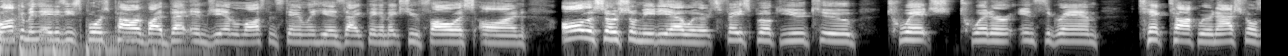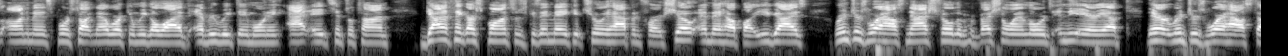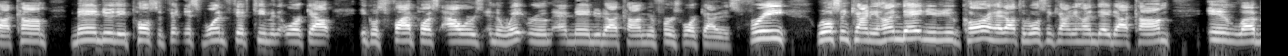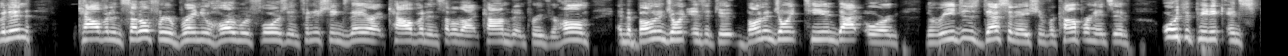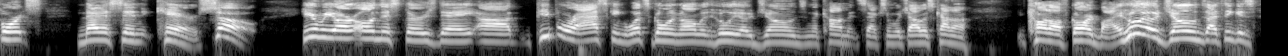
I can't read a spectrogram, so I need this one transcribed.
welcome in A to Z Sports powered by BetMGM. I'm Austin Stanley. He is Zach Bingham. Make sure you follow us on all the social media, whether it's Facebook, YouTube, Twitch, Twitter, Instagram, TikTok. We're Nashville's on demand sports talk network, and we go live every weekday morning at 8 Central Time. Got to thank our sponsors because they make it truly happen for our show and they help out you guys. Renters Warehouse Nashville, the professional landlords in the area. They're at renterswarehouse.com. Mandu the Pulse of Fitness, one 15 minute workout equals five plus hours in the weight room at mandu.com. Your first workout is free. Wilson County Hyundai, new new car, head out to wilsoncountyhyundai.com in Lebanon. Calvin and Settle for your brand new hardwood floors and finishings. They are at calvinandsettle.com to improve your home. And the Bone and Joint Institute, boneandjointtn.org, the region's destination for comprehensive orthopedic and sports medicine care. So here we are on this Thursday. Uh, people were asking what's going on with Julio Jones in the comment section, which I was kind of caught off guard by. Julio Jones, I think, is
